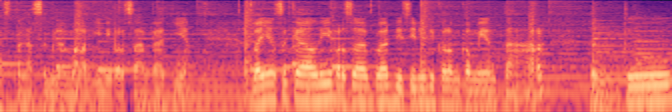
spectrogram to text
setengah sembilan malam ini persahabat ya. Banyak sekali persahabat di sini di kolom komentar, tentu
